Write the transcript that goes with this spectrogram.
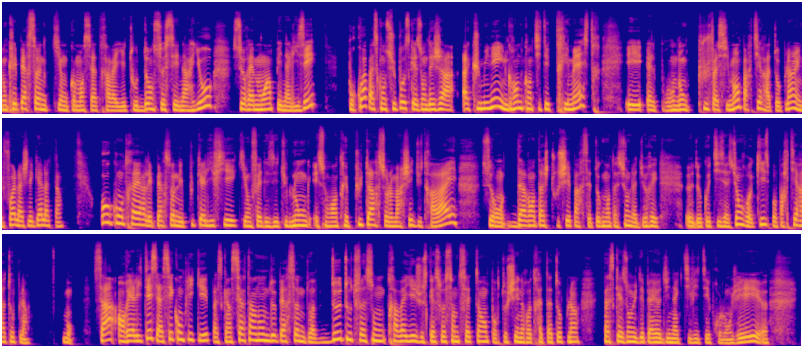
Donc, les personnes qui ont commencé à travailler tôt dans ce scénario seraient moins pénalisées. Pourquoi? Parce qu'on suppose qu'elles ont déjà accumulé une grande quantité de trimestres et elles pourront donc plus facilement partir à taux plein une fois l'âge légal atteint. Au contraire, les personnes les plus qualifiées qui ont fait des études longues et sont rentrées plus tard sur le marché du travail seront davantage touchées par cette augmentation de la durée euh, de cotisation requise pour partir à taux plein. Ça, en réalité, c'est assez compliqué parce qu'un certain nombre de personnes doivent de toute façon travailler jusqu'à 67 ans pour toucher une retraite à taux plein parce qu'elles ont eu des périodes d'inactivité prolongée, euh,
